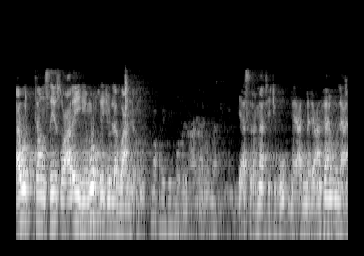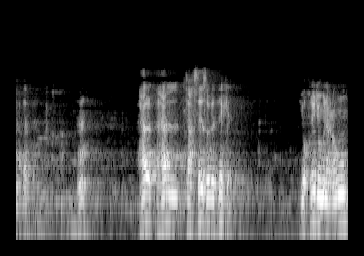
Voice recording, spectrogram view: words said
أو التنصيص عليه مخرج له عن العموم؟ يا أسرع ما تجيبوا ما عن عن فهم ولا عن غير فهم. ها؟ هل هل تخصيصه بالذكر يخرجه من العموم؟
